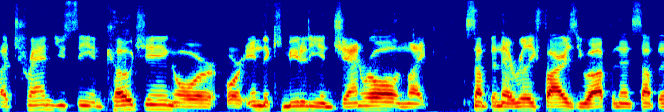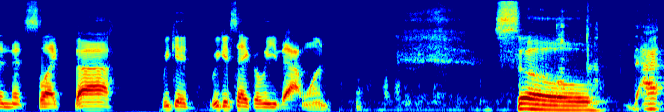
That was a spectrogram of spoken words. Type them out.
a trend you see in coaching or or in the community in general, and like something that really fires you up, and then something that's like ah, we could we could take or leave that one. So I,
